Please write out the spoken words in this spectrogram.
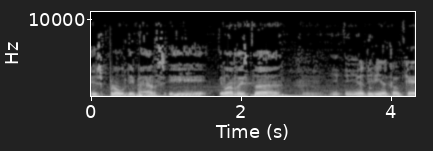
és prou divers i, i la resta I, jo diria que el que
